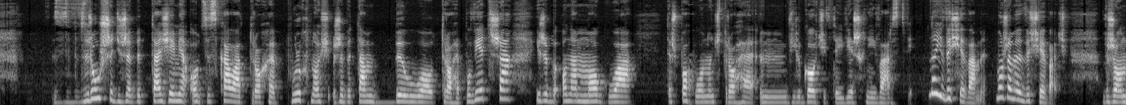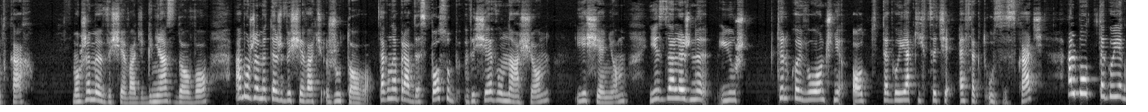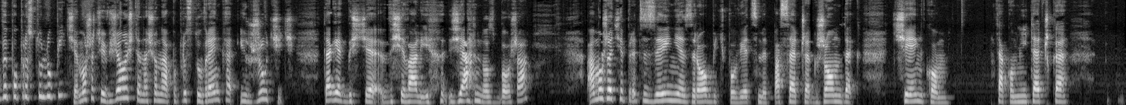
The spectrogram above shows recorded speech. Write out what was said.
wzruszyć, żeby ta ziemia odzyskała trochę pulchność, żeby tam było trochę powietrza i żeby ona mogła też pochłonąć trochę mm, wilgoci w tej wierzchniej warstwie. No i wysiewamy. Możemy wysiewać w rządkach, możemy wysiewać gniazdowo, a możemy też wysiewać rzutowo. Tak naprawdę sposób wysiewu nasion jesienią jest zależny już tylko i wyłącznie od tego, jaki chcecie efekt uzyskać, albo od tego, jak wy po prostu lubicie. Możecie wziąć te nasiona po prostu w rękę i rzucić, tak jakbyście wysiewali ziarno zboża, a możecie precyzyjnie zrobić powiedzmy paseczek, rządek, cienką taką niteczkę,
